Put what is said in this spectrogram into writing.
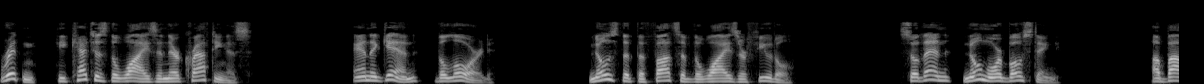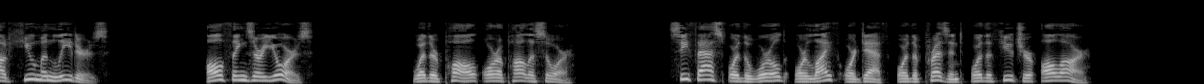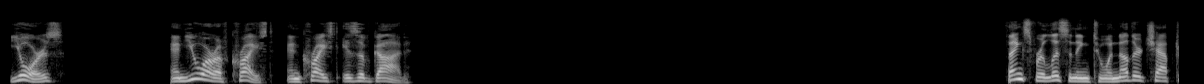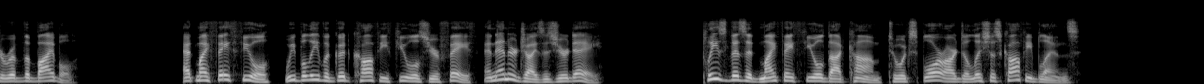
written, He catches the wise in their craftiness. And again, the Lord knows that the thoughts of the wise are futile. So then, no more boasting about human leaders. All things are yours. Whether Paul or Apollos or Cephas or the world or life or death or the present or the future, all are yours. And you are of Christ, and Christ is of God. Thanks for listening to another chapter of the Bible. At My Faith Fuel, we believe a good coffee fuels your faith and energizes your day. Please visit myfaithfuel.com to explore our delicious coffee blends.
